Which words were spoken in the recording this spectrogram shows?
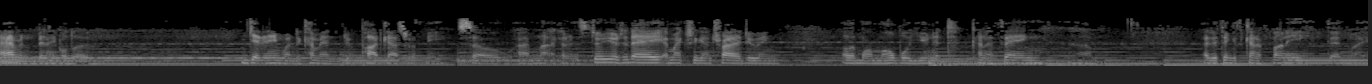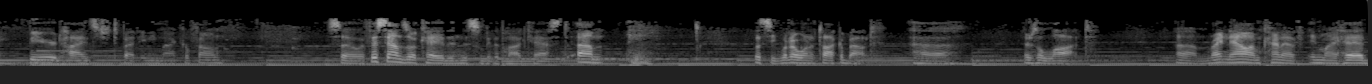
I haven't been able to get anyone to come in and do a podcast with me. So, I'm not going to the studio today. I'm actually going to try doing a little more mobile unit kind of thing. Um, I do think it's kind of funny that my beard hides just about any microphone. So if this sounds okay, then this will be the podcast. Um, let's see, what do I want to talk about? Uh, there's a lot. Um, right now, I'm kind of in my head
